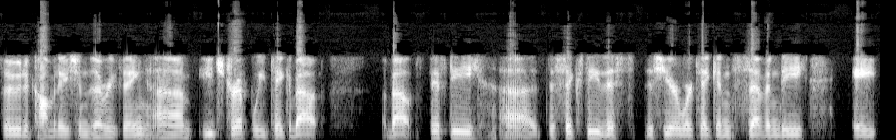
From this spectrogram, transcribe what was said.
food, accommodations, everything. Um, each trip we take about about fifty uh, to sixty. This this year we're taking seventy eight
